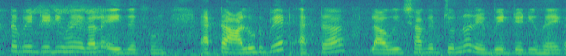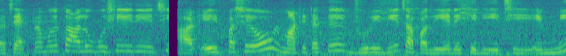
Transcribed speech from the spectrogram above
একটা বেড রেডি হয়ে গেল। এই দেখুন, একটা আলুর বেড একটা লাউয়ের শাকের জন্য বেড রেডি হয়ে গেছে। একটার মধ্যে তো আলু বসিয়ে দিয়েছি। আর এই পাশেও মাটিটাকে ঝুড়ি দিয়ে চাপা দিয়ে রেখে দিয়েছি। এমনি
